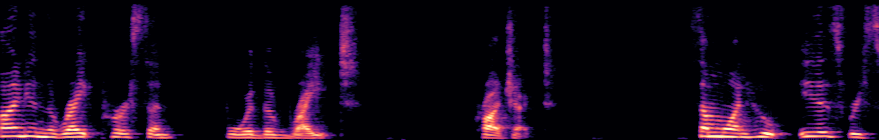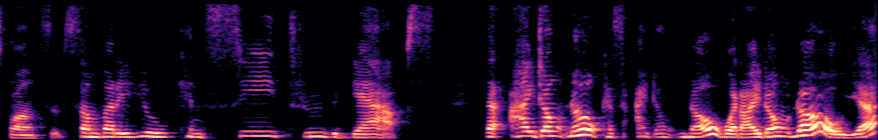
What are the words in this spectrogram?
finding the right person for the right project someone who is responsive, somebody who can see through the gaps that I don't know because I don't know what I don't know. Yeah.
